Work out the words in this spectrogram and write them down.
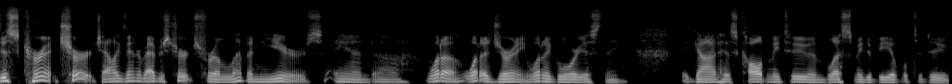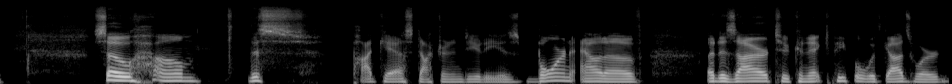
this current church, Alexander Baptist Church, for 11 years. And uh, what a what a journey! What a glorious thing that God has called me to and blessed me to be able to do. So, um, this podcast, Doctrine and Duty, is born out of a desire to connect people with God's Word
